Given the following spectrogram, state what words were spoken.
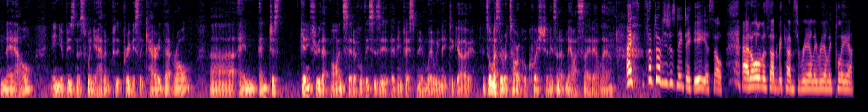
now in your business when you haven't previously carried that role, uh, and and just getting through that mindset of well this is a, an investment in where we need to go. It's almost a rhetorical question isn't it now i say it out loud? Hey, sometimes you just need to hear yourself and all of a sudden it becomes really really clear.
